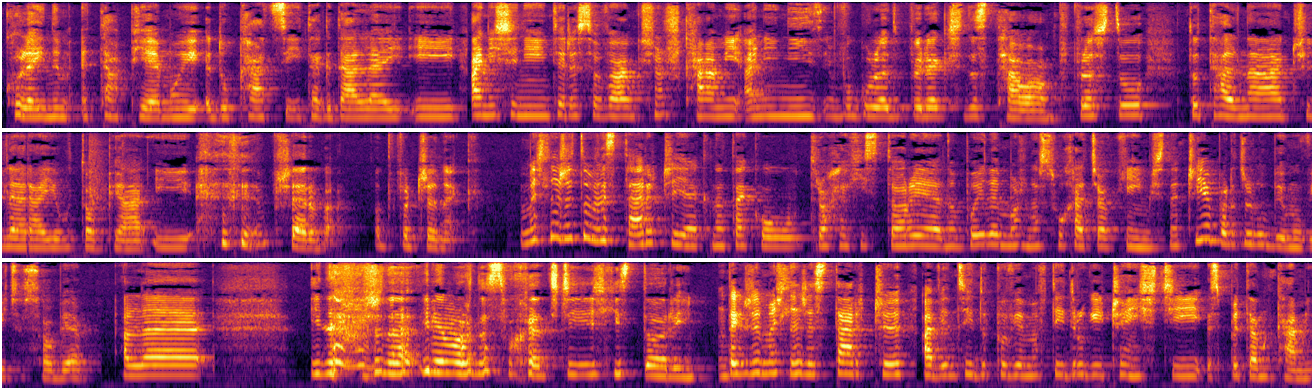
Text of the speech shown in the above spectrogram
kolejnym etapie mojej edukacji i tak dalej. I ani się nie interesowałam książkami, ani nic, w ogóle dopiero jak się dostałam. Po prostu totalna chillera i utopia i przerwa, odpoczynek. Myślę, że to wystarczy jak na taką trochę historię, no bo ile można słuchać o kimś. Znaczy ja bardzo lubię mówić o sobie, ale ile można, ile można słuchać czyjejś historii. Także myślę, że starczy, a więcej dopowiemy w tej drugiej części z pytankami.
